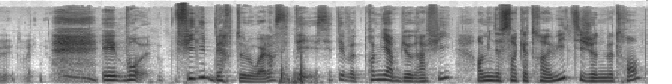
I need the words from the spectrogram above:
oui, et bon, Philippe Berthelot, alors c'était, c'était votre première biographie en 1988, si je ne me trompe.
